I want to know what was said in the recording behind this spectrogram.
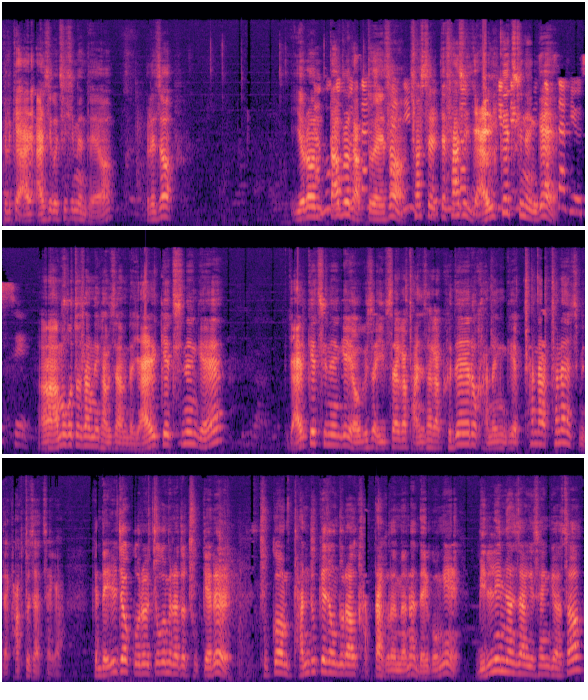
그렇게 아, 시고 치시면 돼요. 그래서 이런 더블 각도에서 쳤을 때 사실 얇게 치는 게 아, 아무것도 상님 감사합니다 얇게 치는 게 얇게 치는 게 여기서 입사각 반사각 그대로 가는 게 편하, 편하였습니다. 각도 자체가. 근데 일적구를 조금이라도 두께를 두꺼운 반 두께 정도라도 갔다 그러면은 내공이 밀림 현상이 생겨서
